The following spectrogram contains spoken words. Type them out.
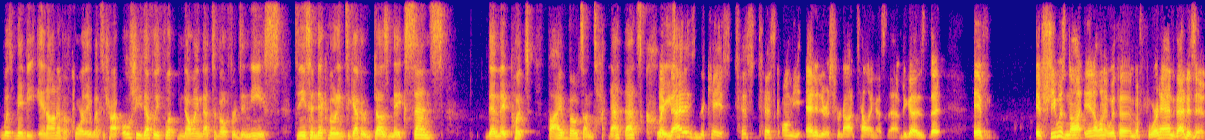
was maybe in on it before they went to try. Well, she definitely flipped, knowing that to vote for Denise. Denise and Nick voting together does make sense. Then they put five votes on Ty- that. That's crazy. If that is the case, tisk tisk on the editors for not telling us that because that if if she was not in on it with them beforehand, that is a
